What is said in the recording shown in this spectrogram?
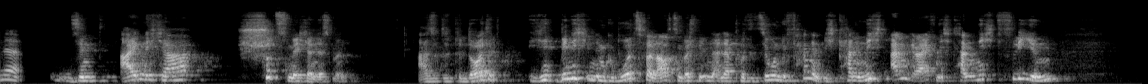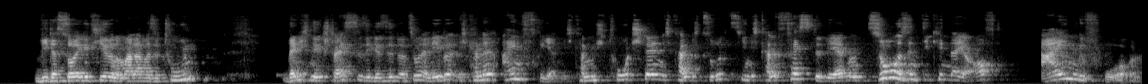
ja. sind eigentlich ja Schutzmechanismen. Also das bedeutet, bin ich in einem Geburtsverlauf zum Beispiel in einer Position gefangen. Ich kann nicht angreifen, ich kann nicht fliehen, wie das Säugetiere normalerweise tun. Wenn ich eine stressige Situation erlebe, ich kann dann einfrieren, ich kann mich totstellen, ich kann mich zurückziehen, ich kann feste werden. Und so sind die Kinder ja oft eingefroren.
